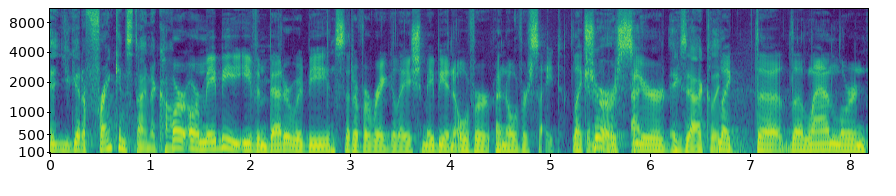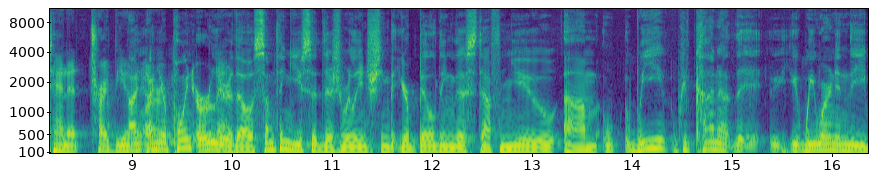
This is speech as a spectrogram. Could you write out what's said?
you get a Frankenstein economy. Or, or maybe even better would be instead of a regulation, maybe an over an oversight, like sure. an overseer, I, exactly, like the the landlord and tenant tribunal. On, on your point earlier, yeah. though, something you said there's really interesting that you're building this stuff new um, we we've kind of we weren't in the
